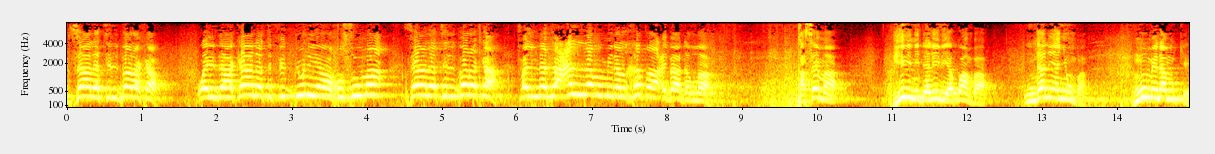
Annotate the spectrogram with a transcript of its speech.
زالت البركة. وإذا كانت في الدنيا خصومة زالت البركة. فلنتعلم من الخطأ عباد الله. Asema hii ni dalili ya kwamba ndani ya nyumba mume na mke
